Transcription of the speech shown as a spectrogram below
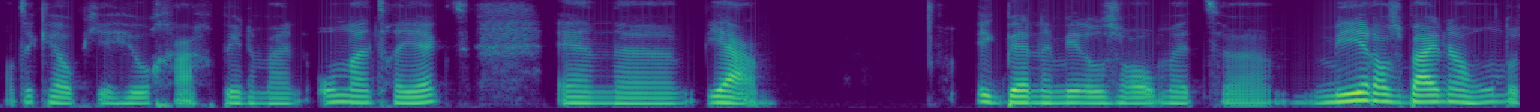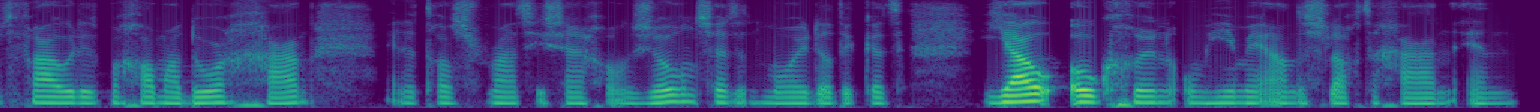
Want ik help je heel graag binnen mijn online traject. En uh, ja, ik ben inmiddels al met uh, meer dan bijna 100 vrouwen dit programma doorgegaan. En de transformaties zijn gewoon zo ontzettend mooi dat ik het jou ook gun om hiermee aan de slag te gaan. En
